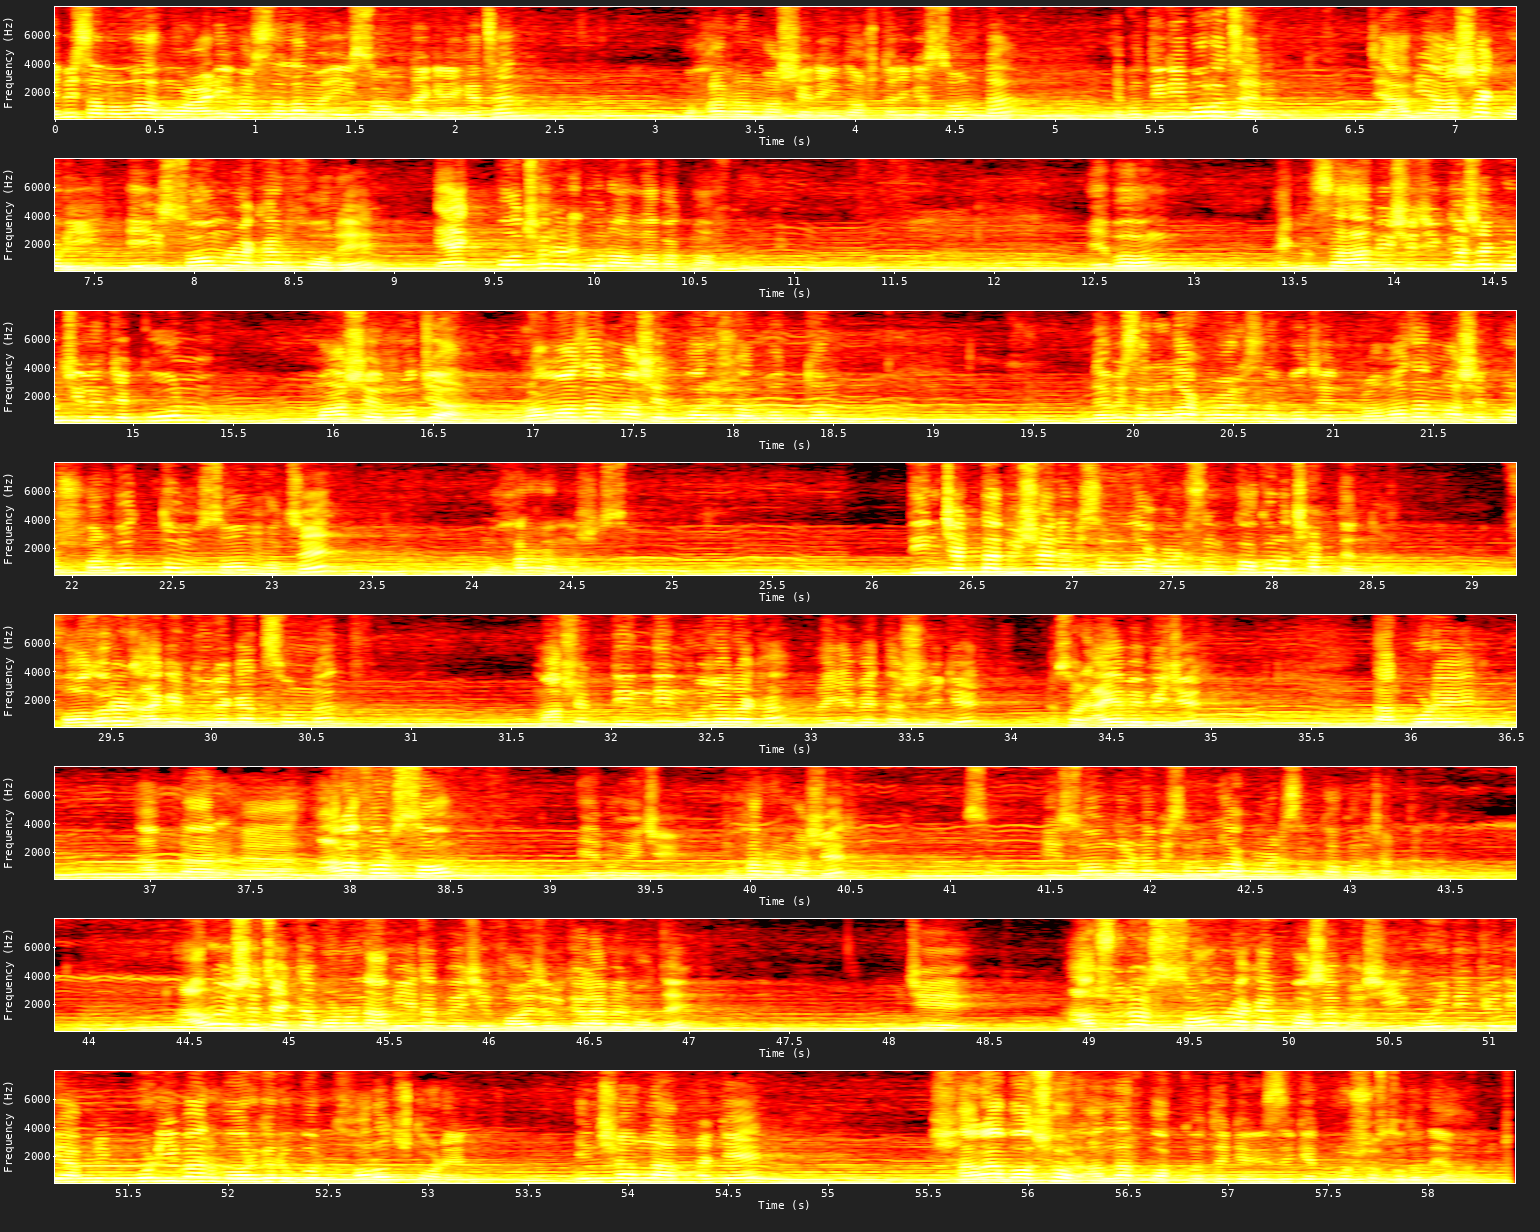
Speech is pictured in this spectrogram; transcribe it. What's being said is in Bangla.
নবী সাল্লাল্লাহু আলাইহি ওয়াসাল্লাম এই সমটাকে রেখেছেন। মুহররম মাসের এই দশ তারিখের সমটা এবং তিনি বলেছেন যে, আমি আশা করি এই সম রাখার ফলে এক বছরের গুণা আল্লাহবাক মাফ করে দেবে এবং একজন সাহাবি এসে জিজ্ঞাসা করছিলেন যে, কোন মাসের রোজা রমাজান মাসের পরে সর্বোত্তম? নবী ওয়াসাল্লাম বলছেন, রমাজান মাসের পর সর্বোত্তম সম হচ্ছে মুহররম মাসের সম। তিন চারটা বিষয় নবী ওয়াসাল্লাম কখনো ছাড়তেন না। ফজরের আগের দুই রেখাত সুন্নাত, মাসের তিন দিন রোজা রাখা আইএমএ তাশরিকের সরি আইএমএ বীজের তারপরে আপনার আরাফার সম এবং এই যে মুহররম মাসের এই সমগুলো নবী আলাইহি কখনো ছাড়তেন না আরও এসেছে একটা বর্ণনা, আমি এটা পেয়েছি ফয়জুল কালামের মধ্যে, যে আশুরার সম রাখার পাশাপাশি ওই দিন যদি আপনি পরিবার বর্গের উপর খরচ করেন ইনশাল্লাহ আপনাকে সারা বছর আল্লাহর পক্ষ থেকে রিজিকের প্রশস্ততা দেওয়া হবে।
